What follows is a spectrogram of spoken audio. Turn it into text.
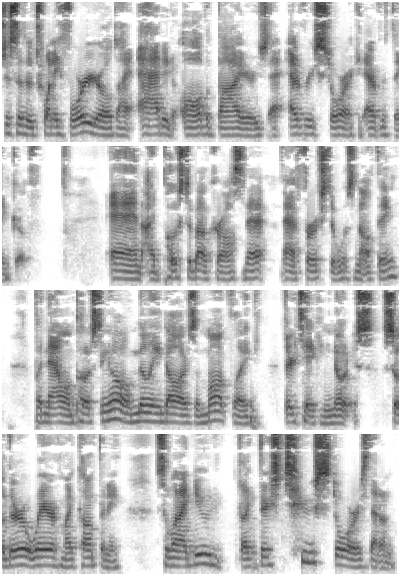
just as a 24 year old, I added all the buyers at every store I could ever think of. And I'd post about CrossNet. At first, it was nothing, but now I'm posting, oh, a million dollars a month. Like they're taking notice. So they're aware of my company. So when I do, like, there's two stores that I'm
